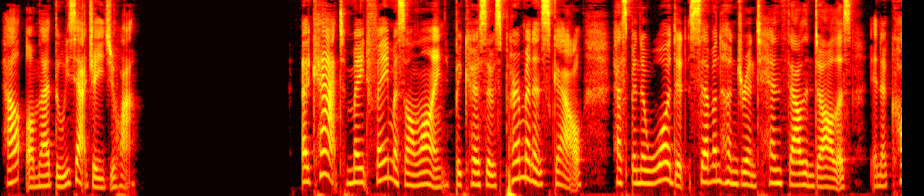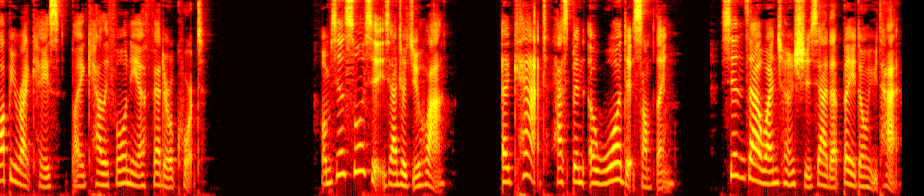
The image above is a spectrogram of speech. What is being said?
好，我们来读一下这一句话。A cat made famous online because of its permanent scowl has been awarded $710,000 in a copyright case by a California federal court. 我们先缩写一下这句话：A cat has been awarded something，现在完成时下的被动语态。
